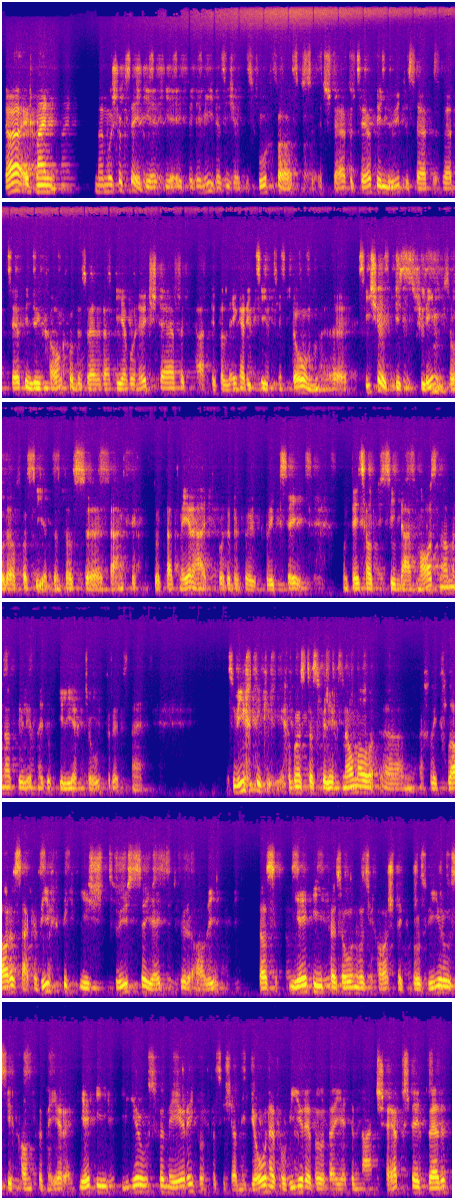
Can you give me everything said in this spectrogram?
Ja, ich meine, man muss schon sehen, die, die Epidemie, das ist etwas Furchtbares. Es sterben sehr viele Leute, es werden sehr viele Leute krank und es werden auch die, die nicht sterben, haben über längere Zeit Symptome. Äh, es ist etwas Schlimmes, was passiert und das, äh, denke ich, tut auch die Mehrheit der Bevölkerung sehen. Und deshalb sind auch Massnahmen natürlich nicht auf die leichte Schulter zu nehmen. Das Wichtige, ich muss das vielleicht nochmal ähm, ein bisschen klarer sagen, wichtig ist zu wissen jetzt für alle, dass jede Person, die sich ansteckt, das Virus sich kann vermehren. Jede Virusvermehrung, und das ist ja Millionen von Viren, die bei jedem Menschen hergestellt werden,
